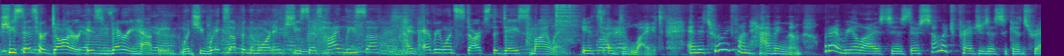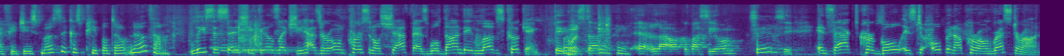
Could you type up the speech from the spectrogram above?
She says her daughter is very happy. When she wakes up in the morning, she says, Hi, Lisa, and everyone starts the day smiling. It's a delight. And it's really fun having them. What I realized is there's so much prejudice against refugees, mostly because people don't know them. Lisa says she feels like she has her own personal chef as Wildande loves cooking. What? gusta uh, la ocupación? Sí. In fact, her goal is to open up her own restaurant.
